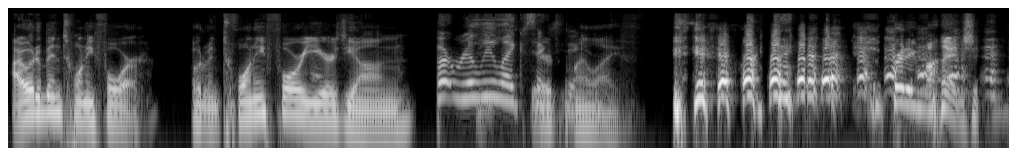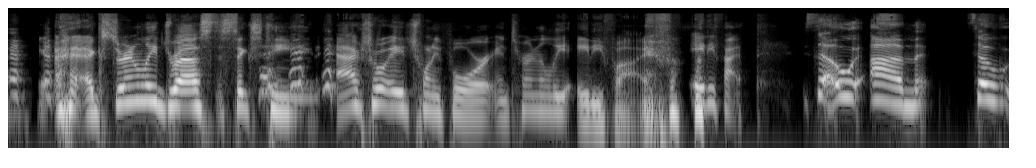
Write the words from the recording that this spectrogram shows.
I would have been 24. I would have been 24 years young. But really, like scared sixty. my life. Pretty much. Externally dressed 16, actual age 24, internally 85. 85. So, um, so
